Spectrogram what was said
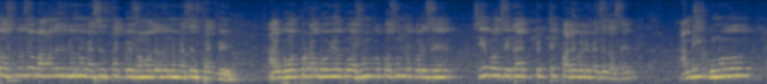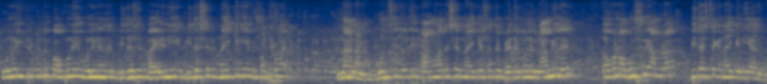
তসনসেও বাংলাদেশের জন্য মেসেজ থাকবে, সমাজের জন্য মেসেজ থাকবে। আর গল্পটা ববি আপু অসংখ্য পছন্দ করেছে। সে বলছে, এটা প্রত্যেক পাড়ে পাড়ে মেসেজ আছে। আমি কোনো কোনো ইন্টারভিউতে কখনোই বলি না যে বিদেশের বাইরে নিয়ে, বিদেশের নায়িকা নিয়ে আমি সবসময় না না না, বলছি যদি বাংলাদেশের নায়িকার সাথে বেডে বলে না মিলে তখন অবশ্যই আমরা বিদেশ থেকে নায়িকা নিয়ে আসব।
